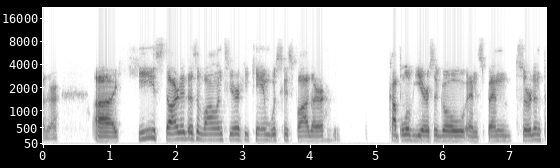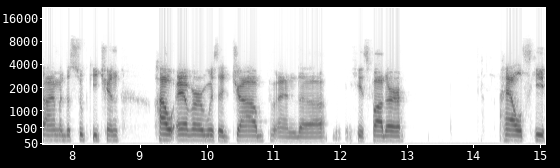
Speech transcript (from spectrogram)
other. Uh, he started as a volunteer. He came with his father a couple of years ago and spent certain time at the soup kitchen However, with a job and uh, his father health, he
